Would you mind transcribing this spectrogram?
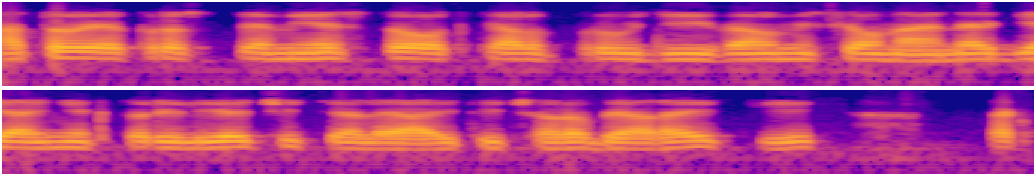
a to je proste miesto, odkiaľ prúdi veľmi silná energia. Aj niektorí liečiteľe, aj tí, čo robia rejky, tak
